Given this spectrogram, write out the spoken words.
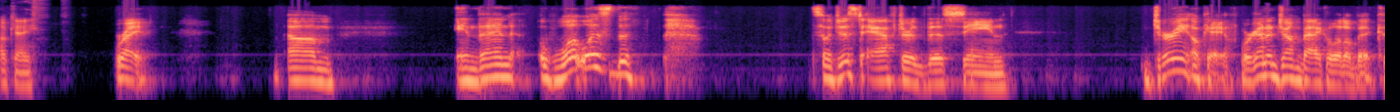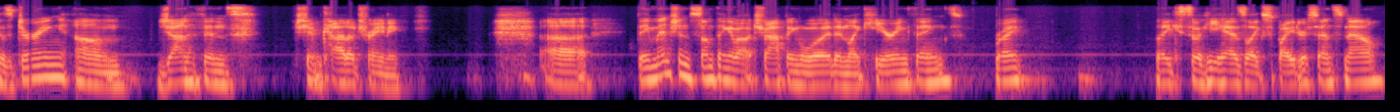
okay. right. Um, and then what was the? So just after this scene, during okay, we're gonna jump back a little bit because during um, Jonathan's Gymkata training, uh, they mentioned something about chopping wood and like hearing things, right? Like so he has like spider sense now.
